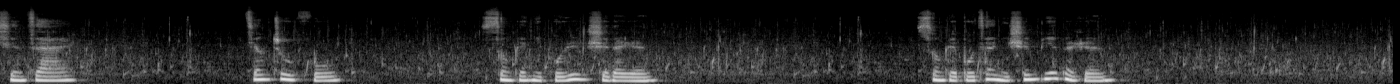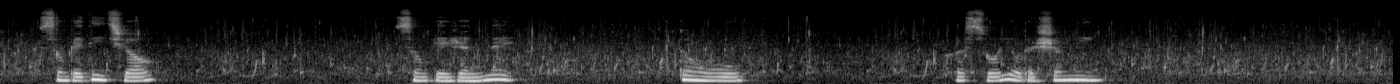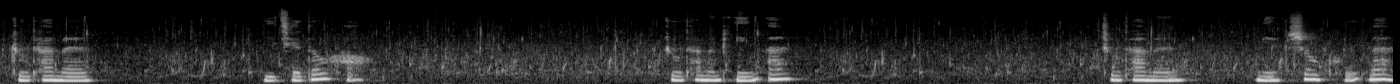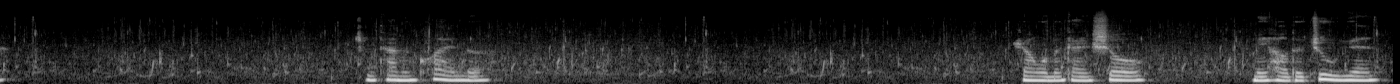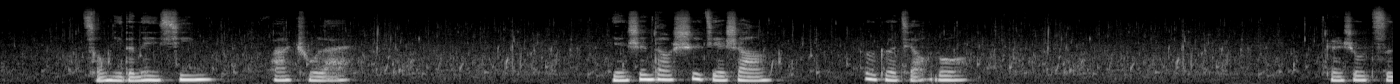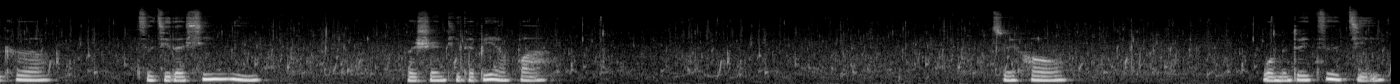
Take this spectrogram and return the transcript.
现在，将祝福送给你不认识的人，送给不在你身边的人，送给地球，送给人类、动物和所有的生命，祝他们。一切都好，祝他们平安，祝他们免受苦难，祝他们快乐。让我们感受美好的祝愿从你的内心发出来。延伸到世界上各个角落，感受此刻自己的心意和身体的变化。最后，我们对自己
